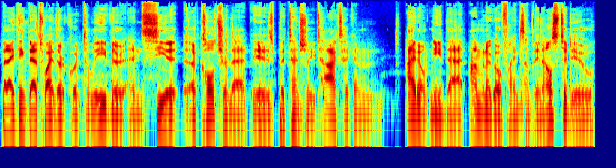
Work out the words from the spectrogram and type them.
But I think that's why they're quick to leave there and see a, a culture that is potentially toxic and I don't need that. I'm going to go find something else to do.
